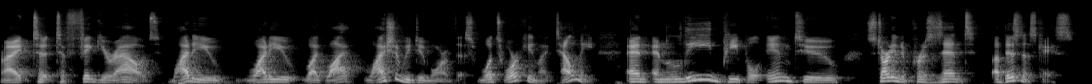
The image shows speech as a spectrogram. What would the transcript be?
Right? To to figure out why do you why do you like why why should we do more of this? What's working? Like tell me. And and lead people into starting to present a business case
